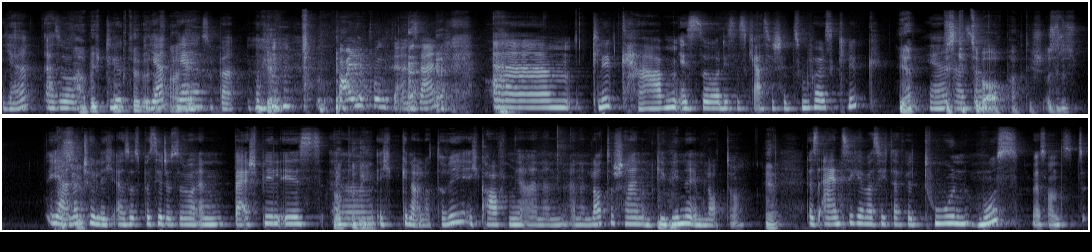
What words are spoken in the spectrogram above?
ja, also. Habe ich Punkte Glück, ja, ja, ja, super. Okay. Volle Punkteanzahl. ähm, Glück haben ist so dieses klassische Zufallsglück. Ja, ja das gibt es also, aber auch praktisch. Also das ja, passiert. natürlich. Also es passiert also ein Beispiel ist, Lotterie. Äh, ich, genau, Lotterie. Ich kaufe mir einen, einen Lottoschein und gewinne mhm. im Lotto. Ja. Das Einzige, was ich dafür tun muss, weil sonst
